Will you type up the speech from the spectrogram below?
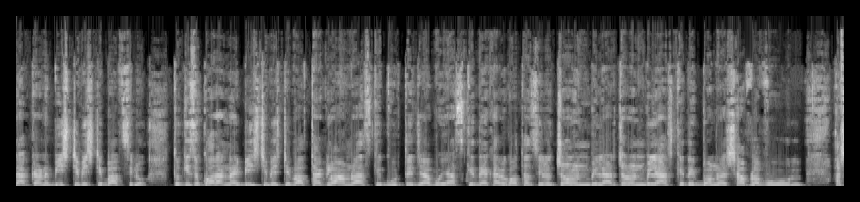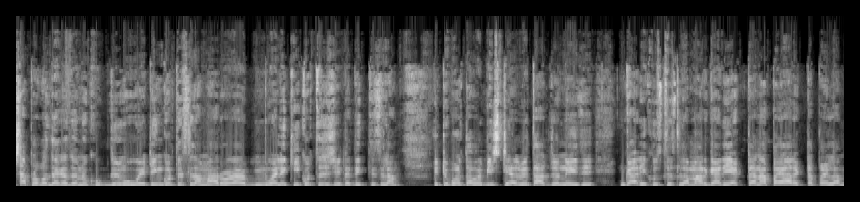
যার কারণে বৃষ্টি বৃষ্টি বাদ ছিল। তো কিছু করার নাই, বৃষ্টি বৃষ্টি বাদ থাকলেও আমরা আজকে ঘুরতে যাব আজকে দেখার কথা ছিল চরণ বিল আর চরণ বিলে আজকে দেখব আমরা শাপলা ফুল। আর শাপলা ফুল দেখার জন্য খুব দিন ওয়েটিং করতেছিলাম, আর ওরা মোবাইলে কি করতেছে সেটা দেখতেছিলাম। একটু পর তো আবার বৃষ্টি আসবে, তার জন্য এই যে গাড়ি খুঁজতেছিলাম, আর গাড়ি একটা না পাই আর একটা পাইলাম।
